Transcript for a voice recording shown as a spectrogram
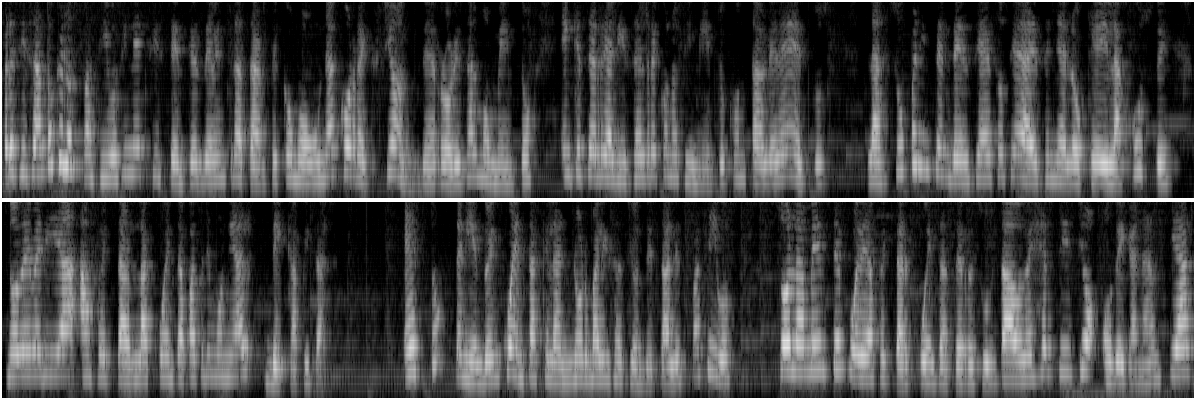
Precisando que los pasivos inexistentes deben tratarse como una corrección de errores al momento en que se realiza el reconocimiento contable de estos, la Superintendencia de Sociedades señaló que el ajuste no debería afectar la cuenta patrimonial de capital. Esto teniendo en cuenta que la normalización de tales pasivos solamente puede afectar cuentas de resultado de ejercicio o de ganancias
